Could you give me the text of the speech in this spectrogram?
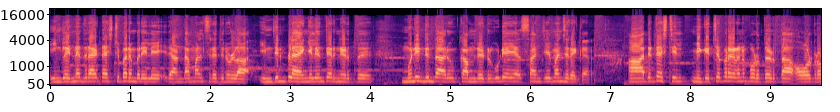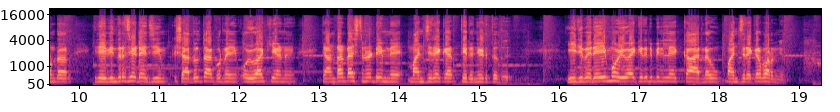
ഇംഗ്ലണ്ടിനെതിരായ ടെസ്റ്റ് പരമ്പരയിലെ രണ്ടാം മത്സരത്തിനുള്ള ഇന്ത്യൻ പ്ലേയിങ്ങിലും തിരഞ്ഞെടുത്ത് മുൻ ഇന്ത്യൻ താരവും കമന്റേറ്റർ കൂടിയായ സഞ്ജയ് മഞ്ചരേക്കർ. ആദ്യ ടെസ്റ്റിൽ മികച്ച പ്രകടനം പുറത്തെടുത്ത ഓൾറൗണ്ടർ രവീന്ദ്ര ജഡേജയും ഷാദുൽ താക്കൂറിനെയും ഒഴിവാക്കിയാണ് രണ്ടാം ടെസ്റ്റിനുള്ള ടീമിനെ മഞ്ചരേക്കർ തിരഞ്ഞെടുത്തത്. ഇരുവരെയും ഒഴിവാക്കിയതിന് പിന്നിലെ കാരണവും മഞ്ചരേക്കർ പറഞ്ഞു.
